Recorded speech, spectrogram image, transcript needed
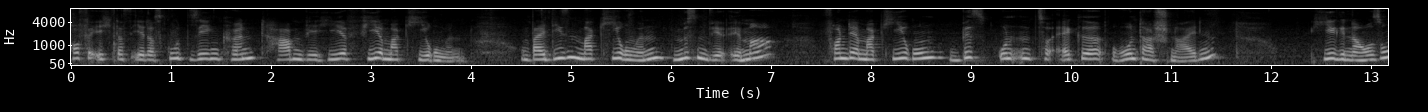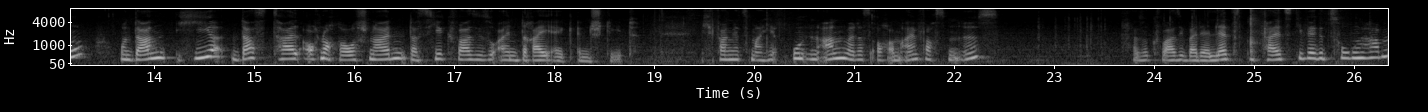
hoffe ich, dass ihr das gut sehen könnt, haben wir hier vier Markierungen. Und bei diesen Markierungen müssen wir immer von der Markierung bis unten zur Ecke runterschneiden. Hier genauso. Und dann hier das Teil auch noch rausschneiden, dass hier quasi so ein Dreieck entsteht. Ich fange jetzt mal hier unten an, weil das auch am einfachsten ist. Also quasi bei der letzten Falz, die wir gezogen haben.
